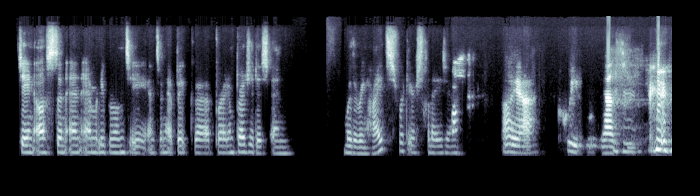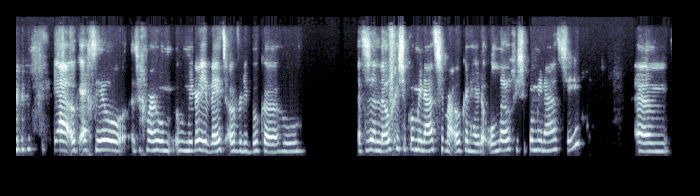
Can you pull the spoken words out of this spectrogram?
Jane Austen en Emily Bronte. En toen heb ik uh, Pride and Prejudice en Wuthering Heights voor het eerst gelezen. Oh ja, goede combinatie. ja, ook echt heel, zeg maar, hoe, hoe meer je weet over die boeken, hoe... Het is een logische combinatie, maar ook een hele onlogische combinatie. Um,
